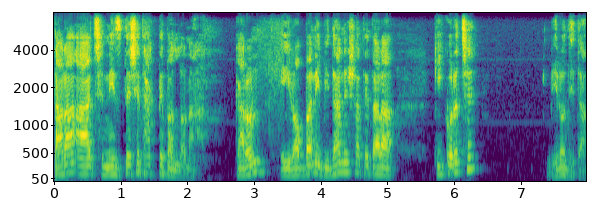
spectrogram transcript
তারা আজ নিজ দেশে থাকতে পারল না। কারণ এই রব্বানি বিধানের সাথে তারা কি করেছে? বিরোধিতা।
